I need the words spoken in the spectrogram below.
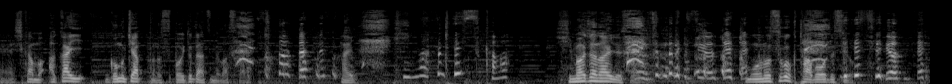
えーしかも赤いゴムキャップのスポイトで集めますから、はい、暇ですか？暇じゃないですよ。そうですよね。ものすごく多忙ですよ。ですよね。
